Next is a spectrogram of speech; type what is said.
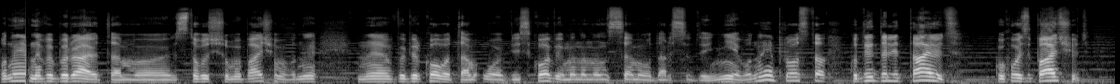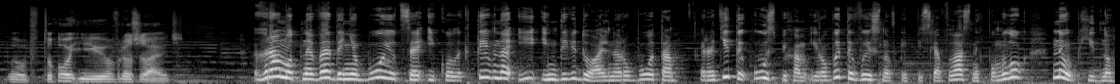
Вони не вибирають там е, з того, що ми бачимо, вони не вибірково там о військові, ми нанесемо удар сюди. Ні, вони просто куди долітають, когось бачать, в того і вражають. Грамотне ведення бою це і колективна, і індивідуальна робота. Радіти успіхам і робити висновки після власних помилок необхідно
